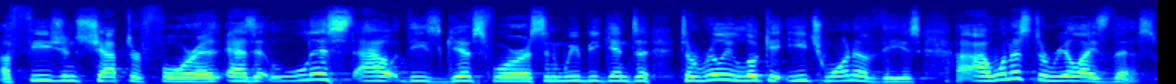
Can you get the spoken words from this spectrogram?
Ephesians chapter 4, as, as, it lists out these gifts for us and we begin to, to really look at each one of these, I want us to realize this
